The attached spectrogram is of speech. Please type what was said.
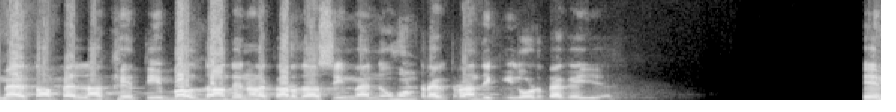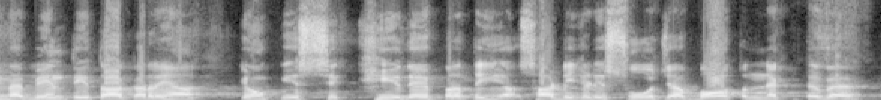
ਮੈਂ ਤਾਂ ਪਹਿਲਾਂ ਖੇਤੀ ਬਲਦਾਂ ਦੇ ਨਾਲ ਕਰਦਾ ਸੀ, ਮੈਨੂੰ ਹੁਣ ਟਰੈਕਟਰਾਂ ਦੀ ਕੀ ਲੋੜ ਪੈ ਗਈ ਹੈ। ਇਹ ਮੈਂ ਬੇਨਤੀ ਤਾਂ ਕਰ ਰਿਹਾ ਕਿਉਂਕਿ ਸਿੱਖੀ ਦੇ ਪ੍ਰਤੀ ਸਾਡੀ ਜਿਹੜੀ ਸੋਚ ਹੈ ਬਹੁਤ ਨੈਗੇਟਿਵ ਹੈ।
